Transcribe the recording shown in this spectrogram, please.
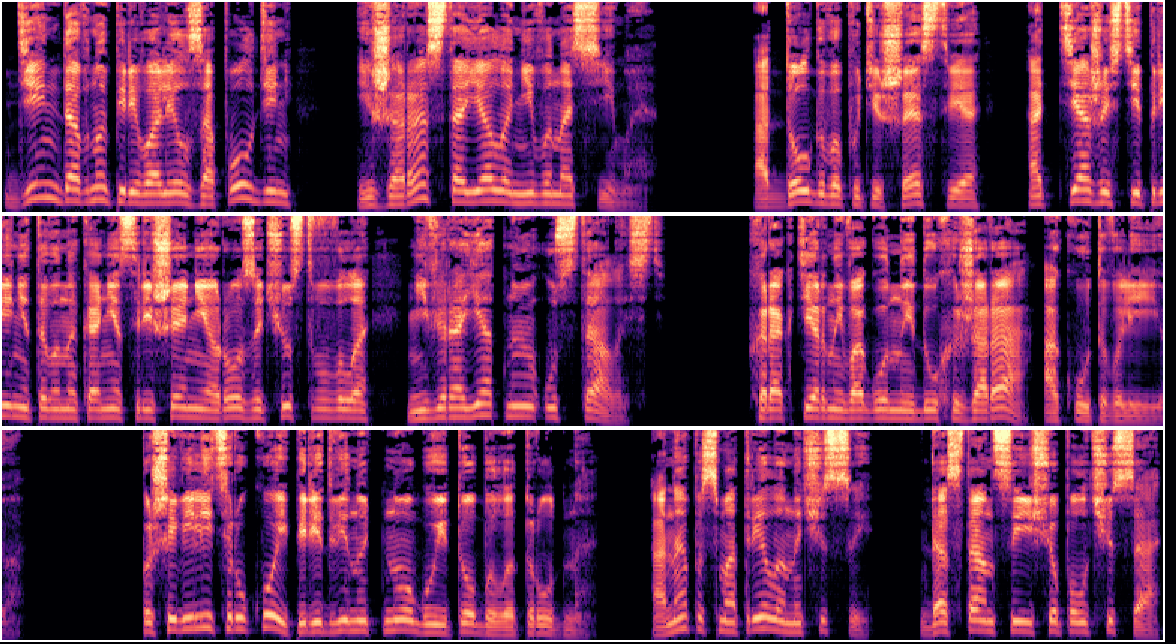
День давно перевалил за полдень, и жара стояла невыносимая. От долгого путешествия, от тяжести принятого наконец решения Роза чувствовала невероятную усталость. Характерный вагонный дух и жара окутывали ее. Пошевелить рукой, передвинуть ногу и то было трудно. Она посмотрела на часы. До станции еще полчаса.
